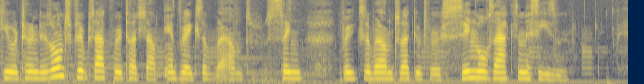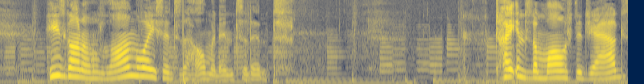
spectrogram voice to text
He returned his own strip sack for a touchdown and breaks the Browns sing breaks the Browns record for single sacks in the season. He's gone a long way since the helmet incident. Titans demolished the Jags.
